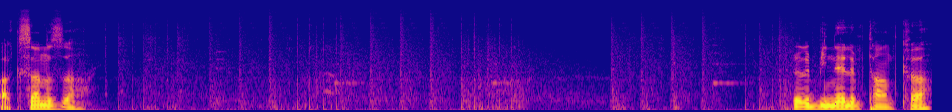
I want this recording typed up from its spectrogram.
Baksanıza. Şöyle binelim tanka.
